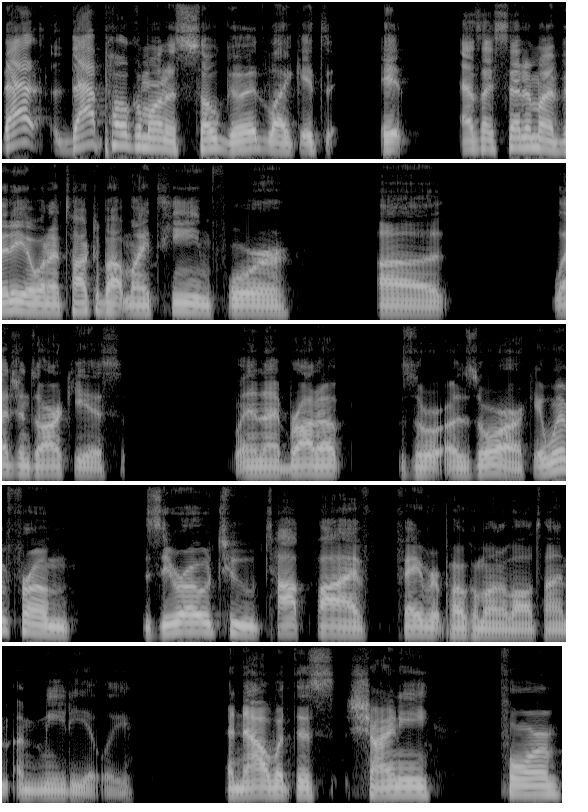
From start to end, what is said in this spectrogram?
that that Pokemon is so good. Like it's it as I said in my video when I talked about my team for uh Legends Arceus, when I brought up Zor- uh, Zoroark, it went from zero to top five favorite Pokemon of all time immediately. And now with this shiny form,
